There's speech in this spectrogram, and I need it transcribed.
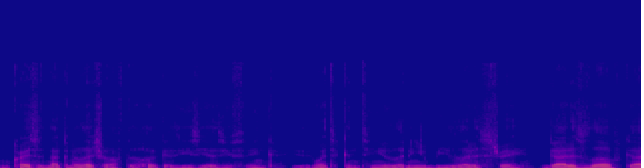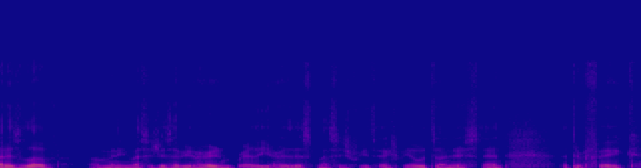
And Christ is not going to let you off the hook as easy as you think. He's going to continue letting you be led astray. God is love. God is love. How many messages have you heard? And barely heard this message for you to actually be able to understand that they're fake.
